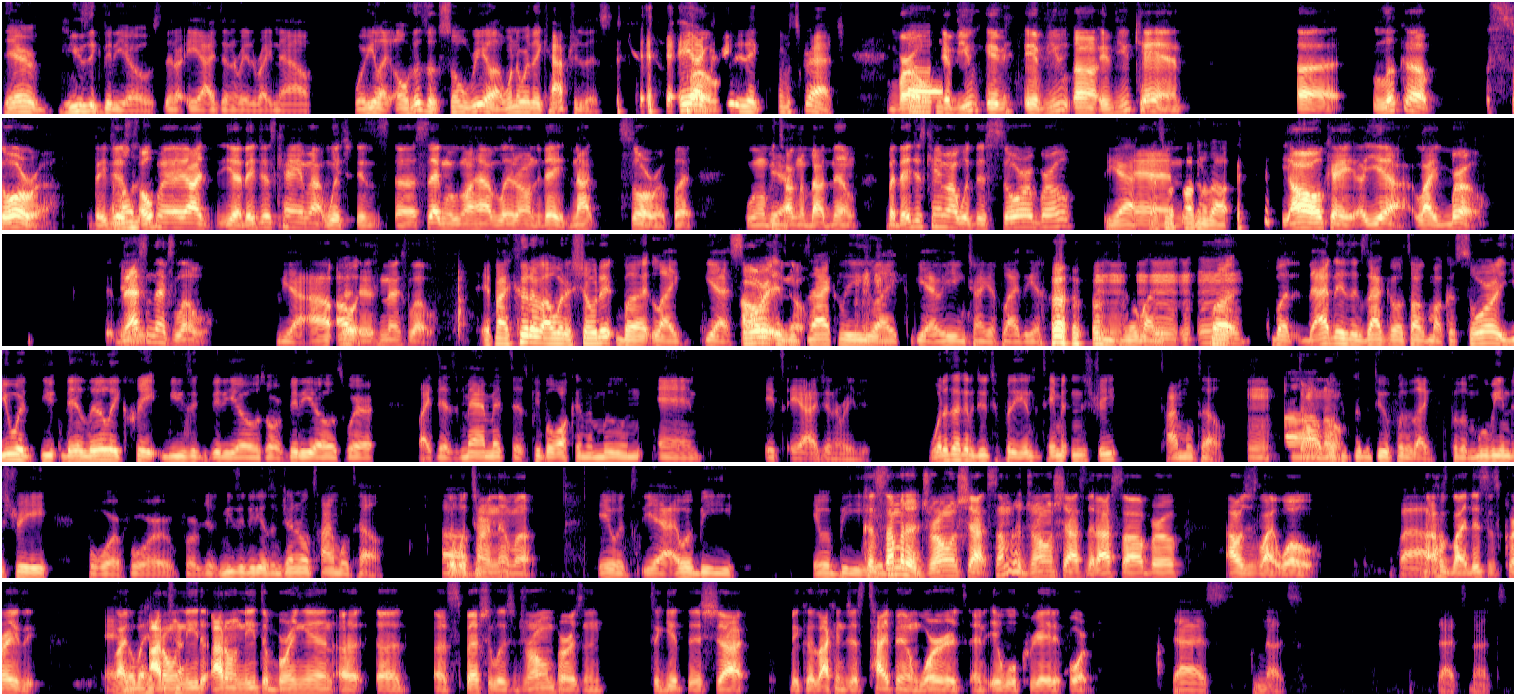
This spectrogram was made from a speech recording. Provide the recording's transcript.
there are music videos that are AI generated right now, where you're like, "Oh, this looks so real. I wonder where they captured this." AI Bro. created it from scratch. Bro, uh, if you if if you uh if you can uh look up Sora they just OpenAI, yeah, they just came out, which is a segment we're gonna have later on today. Not Sora, but we're gonna be yeah. talking about them. But they just came out with this Sora, bro. Yeah, and, that's what I'm talking about. oh, okay, uh, yeah, like, bro, That's it, next level. Yeah, I, I it's next level. If I could have, I would have showed it, but like, yeah, Sora is know. exactly like, yeah, we ain't trying to get flagged again. nobody, but but that is exactly what I'm talking about. Because Sora, you would you, they literally create music videos or videos where like there's mammoths, there's people walking the moon, and it's AI generated. What is that going to do to, for the entertainment industry? Time will tell. Mm, uh, what's it going to do for the like for the movie industry, for for for just music videos in general? Time will tell. It would uh, turn them up. It would, yeah, it would be, it would be because some of the drone shots, some of the drone shots that I saw, bro, I was just like, whoa, wow. I was like, this is crazy. And like, I don't need, I don't need to bring in a, a a specialist drone person to get this shot because I can just type in words and it will create it for me. That's nuts. That's nuts.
